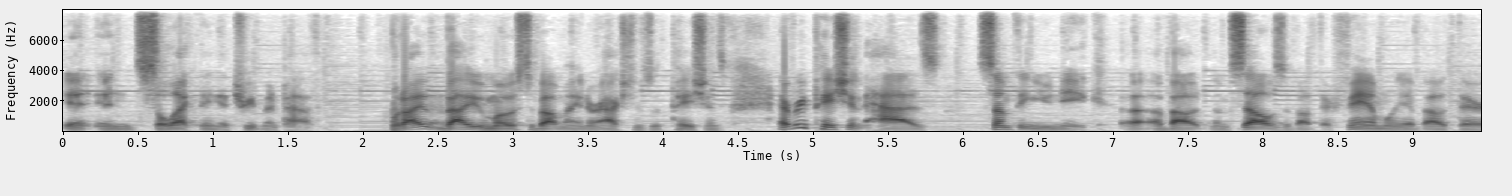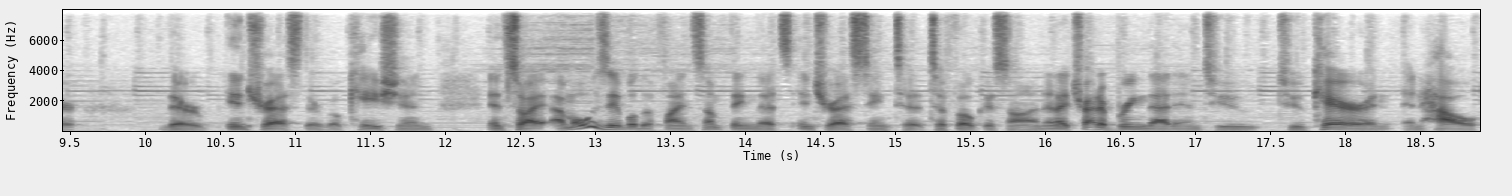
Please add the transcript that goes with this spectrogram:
in, in selecting a treatment path. What I value most about my interactions with patients, every patient has something unique uh, about themselves, about their family, about their, their interest, their vocation. And so I, am always able to find something that's interesting to, to focus on. And I try to bring that into to care and, and how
